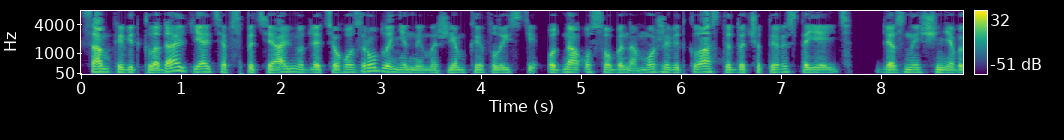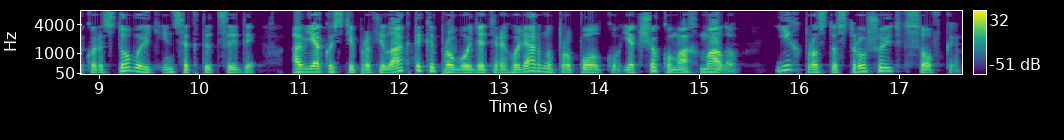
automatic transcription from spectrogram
Самки відкладають яйця в спеціально для цього зроблені ними ж ямки в листі. Одна особина може відкласти до 400 яєць. Для знищення використовують інсектициди, а в якості профілактики проводять регулярну прополку, якщо комах мало. Їх просто струшують в совки.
